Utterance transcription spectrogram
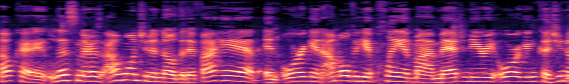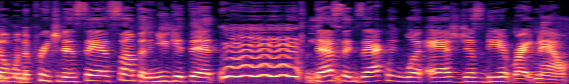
Okay, listeners, I want you to know that if I had an organ, I'm over here playing my imaginary organ because you know when the preacher then says something and you get that, mm, that's exactly what Ash just did right now.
